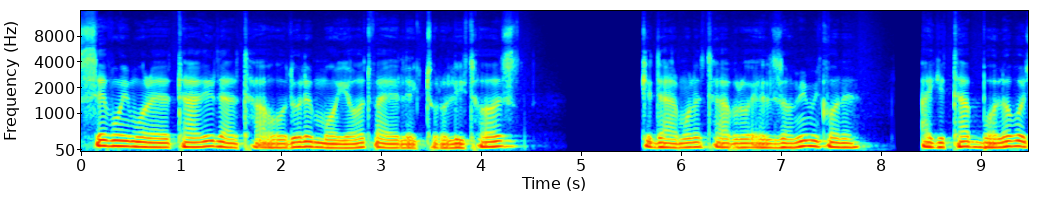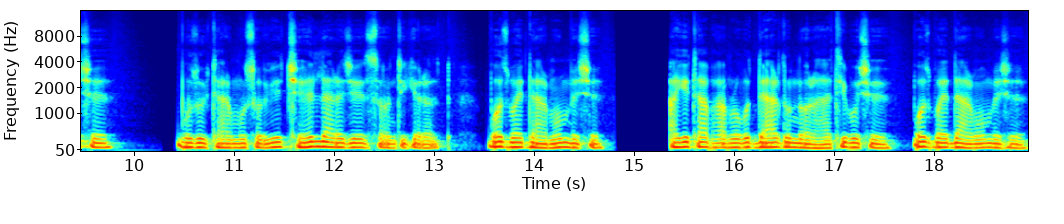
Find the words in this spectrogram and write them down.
سومین مورد تغییر در تعادل مایات و الکترولیت هاست که درمان تب رو الزامی می‌کنه. اگه تب بالا باشه بزرگتر مساوی 40 درجه سانتیگراد باز باید درمان بشه. اگه تب همراه با درد و ناراحتی باشه باز باید درمان بشه.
